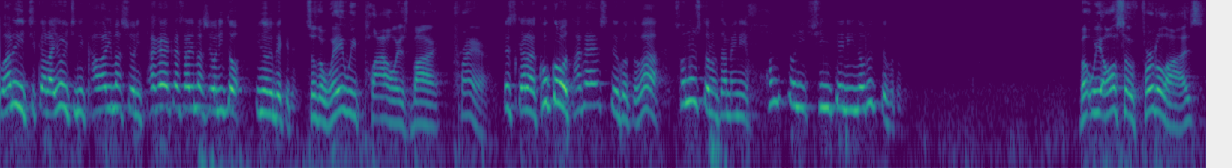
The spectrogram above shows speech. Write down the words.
悪い位置から良い位置に変わりますように輝かされますようにと祈るべきです。So the way we plow is by prayer. ですから心を耕すということはその人のために本当に真剣に祈るということです。But we also fertilize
